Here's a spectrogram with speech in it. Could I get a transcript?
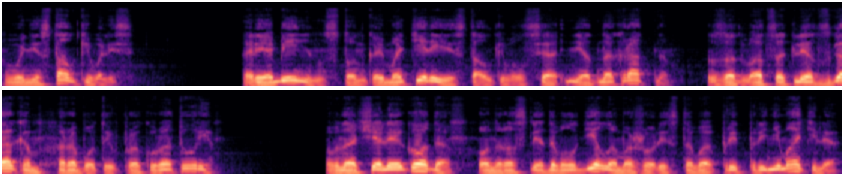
вы не сталкивались». Рябинин с тонкой материей сталкивался неоднократно. За двадцать лет с Гаком работы в прокуратуре. В начале года он расследовал дело мажористого предпринимателя,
